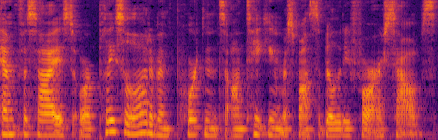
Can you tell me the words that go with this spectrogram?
emphasize or place a lot of importance on taking responsibility for ourselves.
